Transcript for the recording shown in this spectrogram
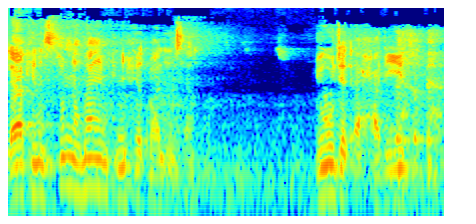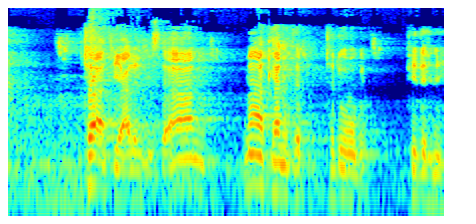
لكن السنة ما يمكن يحيط بها الإنسان. يوجد أحاديث تأتي على الإنسان ما كانت تدور في ذهنه.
